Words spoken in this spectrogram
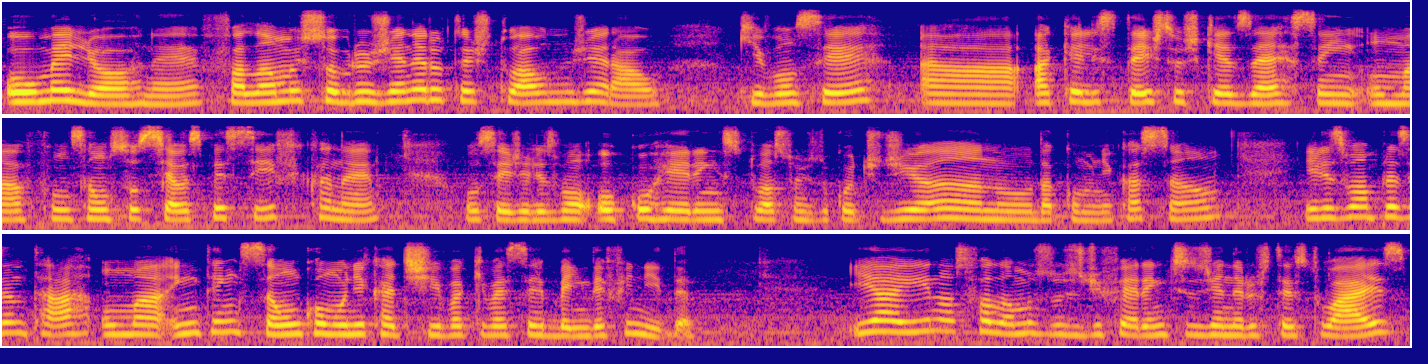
Ou melhor, né? Falamos sobre o gênero textual no geral, que vão ser ah, aqueles textos que exercem uma função social específica, né? Ou seja, eles vão ocorrer em situações do cotidiano, da comunicação, e eles vão apresentar uma intenção comunicativa que vai ser bem definida. E aí nós falamos dos diferentes gêneros textuais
